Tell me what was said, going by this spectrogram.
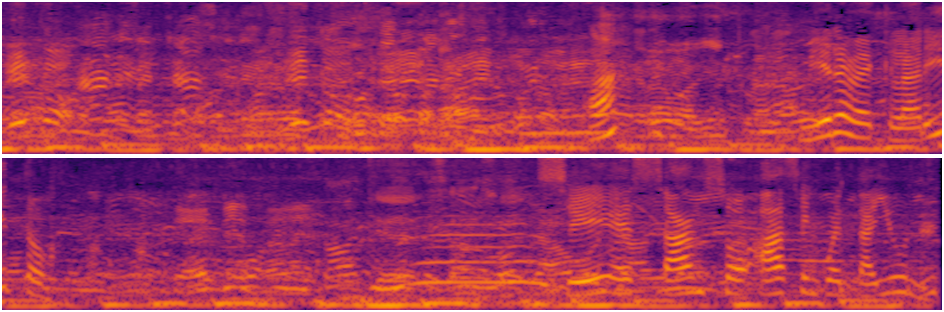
medio. ¿Ah? Mire, ve clarito. Sí, es Sanso A51.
